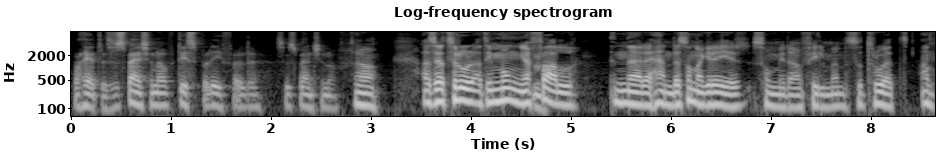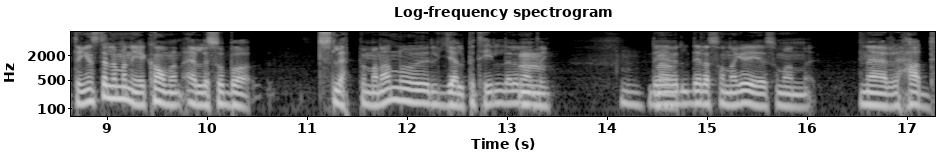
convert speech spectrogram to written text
Vad heter det? Suspension of disbelief eller suspension of... ja. Alltså jag tror att i många Mm. fall när det händer sådana grejer som i den filmen så tror jag att antingen ställer man ner kameran eller så bara släpper man den och hjälper till eller Mm. någonting. Mm. Det är väl är sådana grejer som man, när HUD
